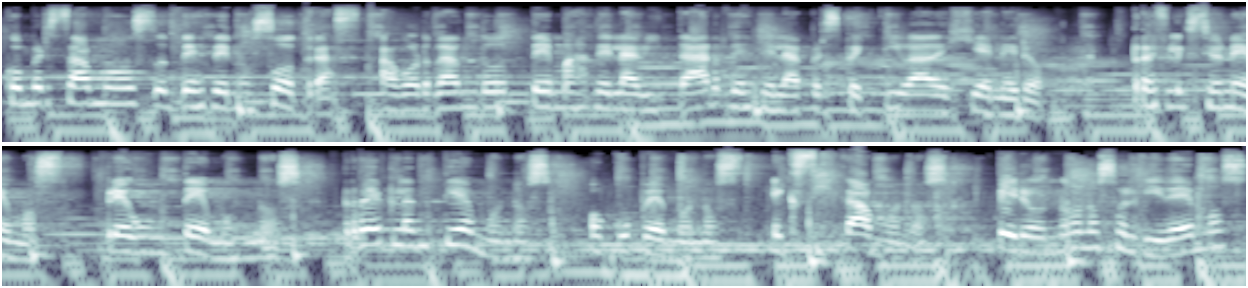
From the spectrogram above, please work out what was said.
Conversamos desde nosotras, abordando temas del habitar desde la perspectiva de género. Reflexionemos, preguntémonos, replanteémonos, ocupémonos, exijámonos, pero no nos olvidemos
